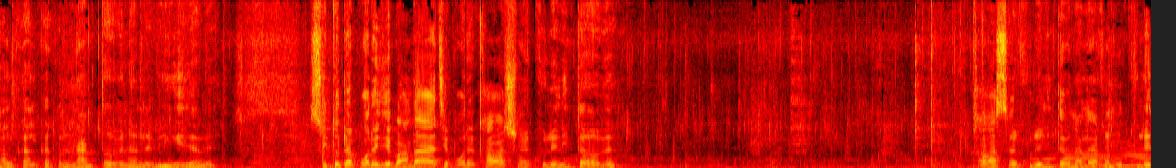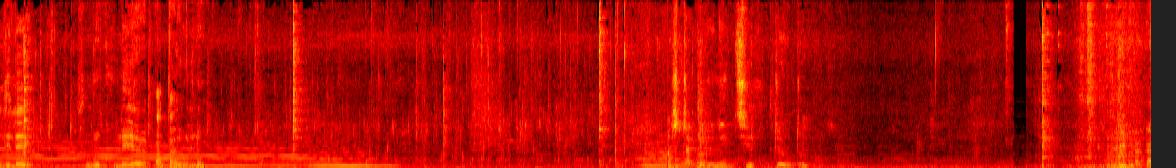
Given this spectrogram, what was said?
হালকা হালকা করে নাড়তে হবে, নাহলে ভেঙে যাবে। সুতোটা পরে যে বাঁধা আছে, পরে খাওয়ার সময় খুলে নিতে হবে। খাওয়ার সময় খুলে নিতে হবে, নাহলে এখন খুলে দিলে পুরো খুলে যাবে পাতাগুলো। পাঁচটা করে নিচ্ছি, ফুটে উঠুক। ঢাকাটা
